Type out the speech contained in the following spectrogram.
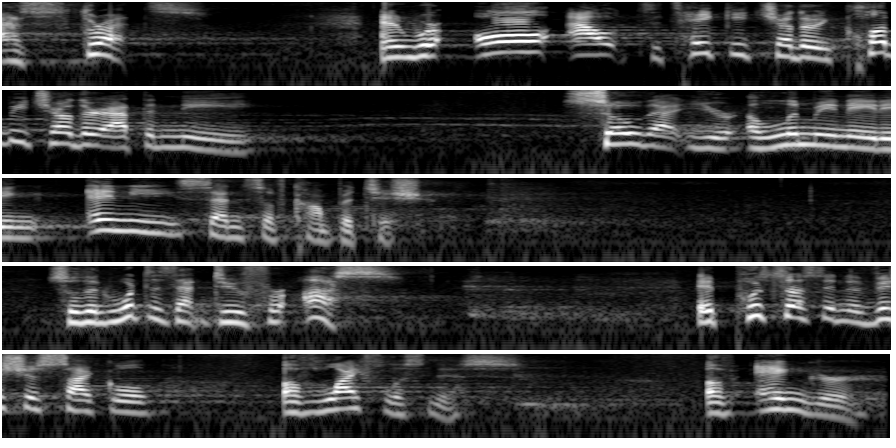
as threats. And we're all out to take each other and club each other at the knee so that you're eliminating any sense of competition. So, then what does that do for us? It puts us in a vicious cycle of lifelessness, of anger,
